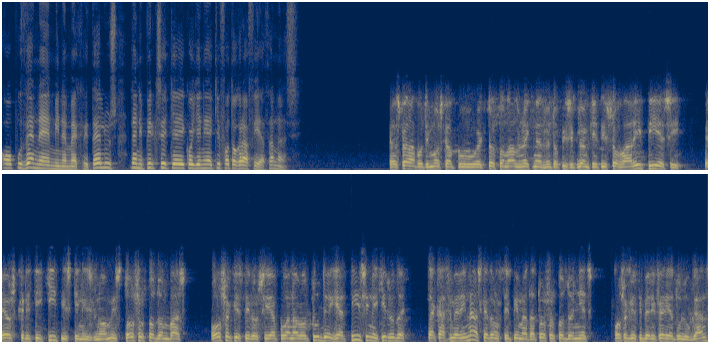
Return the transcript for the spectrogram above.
όπου δεν έμεινε μέχρι τέλους, δεν υπήρξε και οικογενειακή φωτογραφία. Θανάση. Καλησπέρα από τη Μόσχα που εκτός των άλλων έχει να αντιμετωπίσει πλέον και τη σοβαρή πίεση έως κριτική της κοινής γνώμης τόσο στον Ντομπάς όσο και στη Ρωσία που αναρωτούνται γιατί συνεχίζονται τα καθημερινά σχεδόν χτυπήματα τόσο στον Ντονιέτ όσο και στην περιφέρεια του Λουγκάν,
